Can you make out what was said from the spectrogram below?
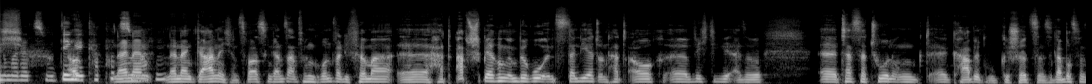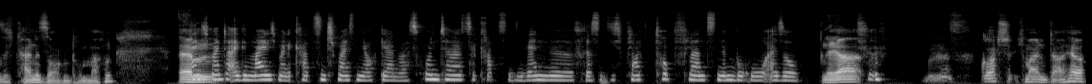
ja mal dazu, Dinge Au- kaputt nein, zu nein, machen. Nein, nein, gar nicht. Und zwar aus einem ganz einfachen Grund, weil die Firma äh, hat Absperrung im Büro installiert und hat auch äh, wichtige, also äh, Tastaturen und äh, Kabel gut geschützt. Also da muss man sich keine Sorgen drum machen. Nein, ich Ähm, meinte allgemein, ich meine, Katzen schmeißen ja auch gern was runter, zerkratzen die Wände, fressen die Pla- Topfpflanzen im Büro. Also, naja, Gott, ich meine daher.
